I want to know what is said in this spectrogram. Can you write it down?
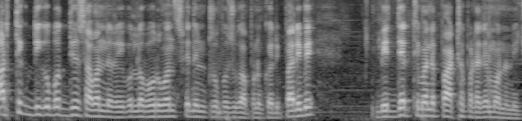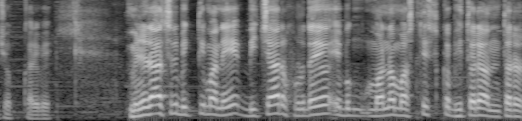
आर्थिक दिग मध्य सामान्य रही लभ रोमांस दिन उपयोग आप करेंगे विद्यार्थी मैंने पाठ पढ़ाने मनोनियोग करेंगे मीन राशि व्यक्ति मैंने विचार हृदय और मन मस्तिष्क भितर अंतर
